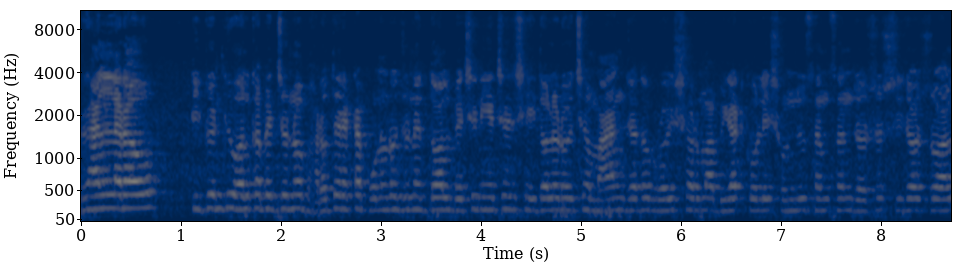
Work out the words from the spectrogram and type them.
রানলারাও টি টোয়েন্টি ওয়ার্ল্ড কাপের জন্য ভারতের একটা পনেরো জনের দল বেছে নিয়েছেন। সেই দলে রয়েছে মায়াঙ্ক যাদব, রোহিত শর্মা, বিরাট কোহলি, সঞ্জু স্যামসন যশস্বী জয়সওয়াল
